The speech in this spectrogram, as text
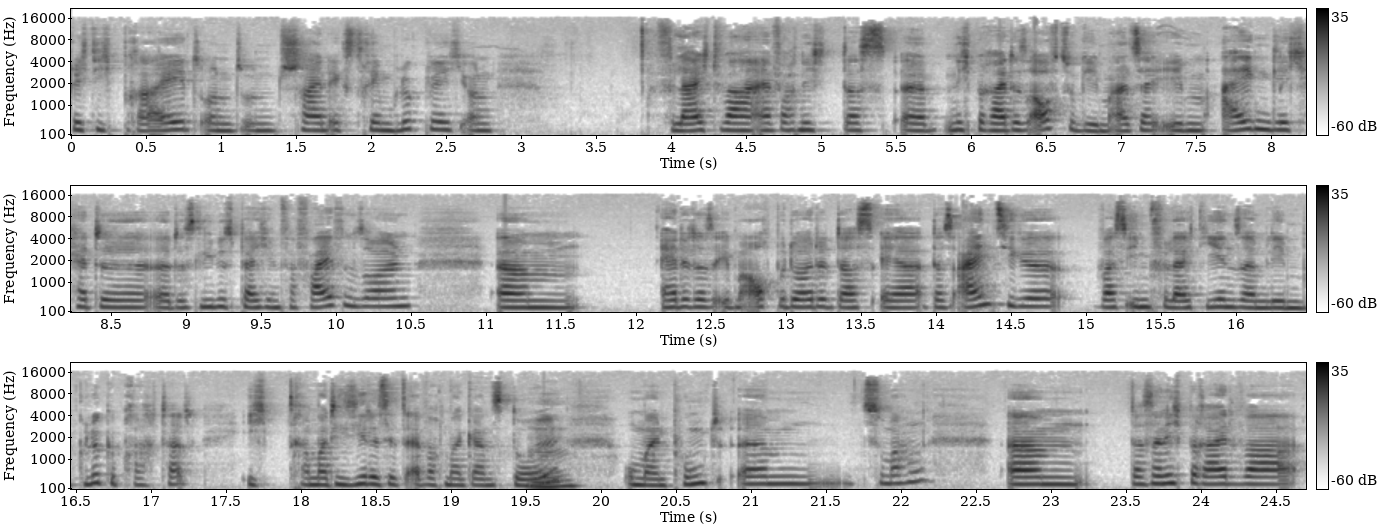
richtig breit und, und scheint extrem glücklich und vielleicht war er einfach nicht, das, äh, nicht bereit, es aufzugeben, als er eben eigentlich hätte äh, das Liebespärchen verpfeifen sollen. Ähm, hätte das eben auch bedeutet, dass er das Einzige, was ihm vielleicht je in seinem Leben Glück gebracht hat, ich dramatisiere das jetzt einfach mal ganz doll, mhm. um einen Punkt ähm, zu machen, ähm, dass er nicht bereit war,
